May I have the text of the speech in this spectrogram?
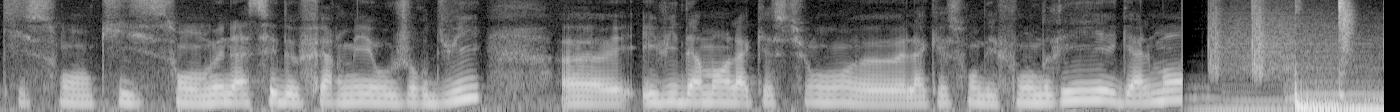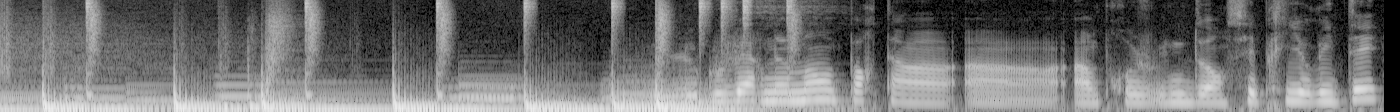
qui, sont, qui sont menacées de fermer aujourd'hui. évidemment, la question, la question des fonderies également. Gouvernement porte dans ses priorités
